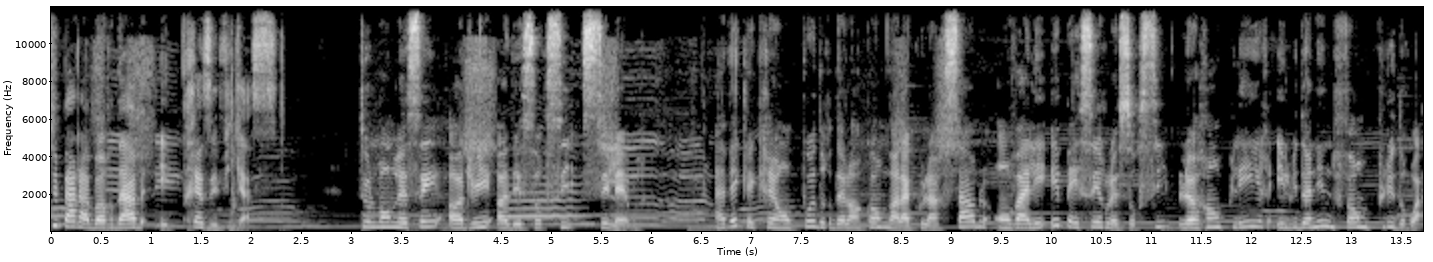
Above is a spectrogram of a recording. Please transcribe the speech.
super abordable et très efficace. Tout le monde le sait, Audrey a des sourcils célèbres. Avec le crayon poudre de Lancôme dans la couleur sable, on va aller épaissir le sourcil, le remplir et lui donner une forme plus droite.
